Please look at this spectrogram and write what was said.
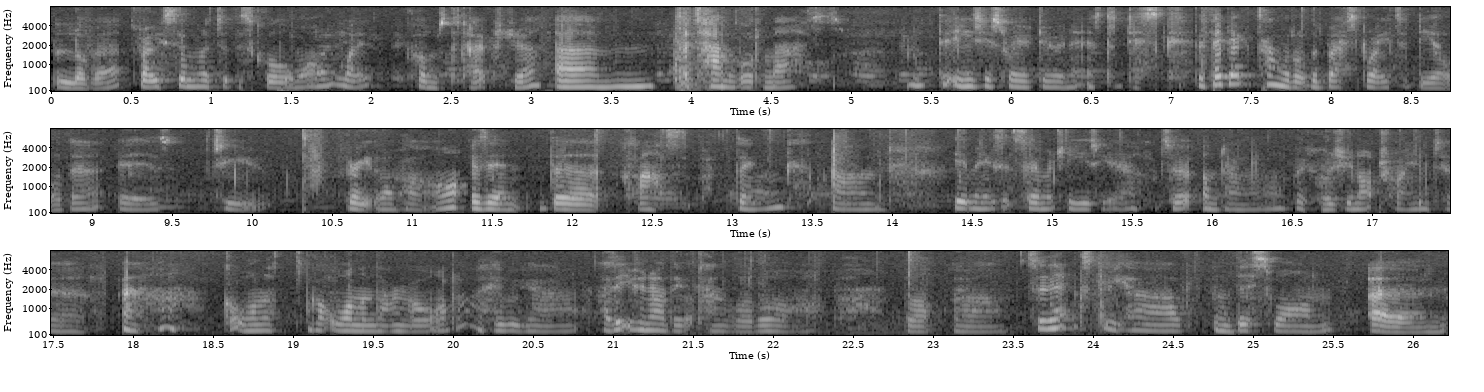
love it. It's very similar to the school one when it comes to texture. Um, a tangled mess. The easiest way of doing it is to disc. If they get tangled up, the best way to deal with it is to break them apart, as in the clasp thing, and it makes it so much easier to untangle because you're not trying to. Uh -huh. Got one, got one untangled. Here we go. I don't even know they got tangled up but uh, so next we have this one um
